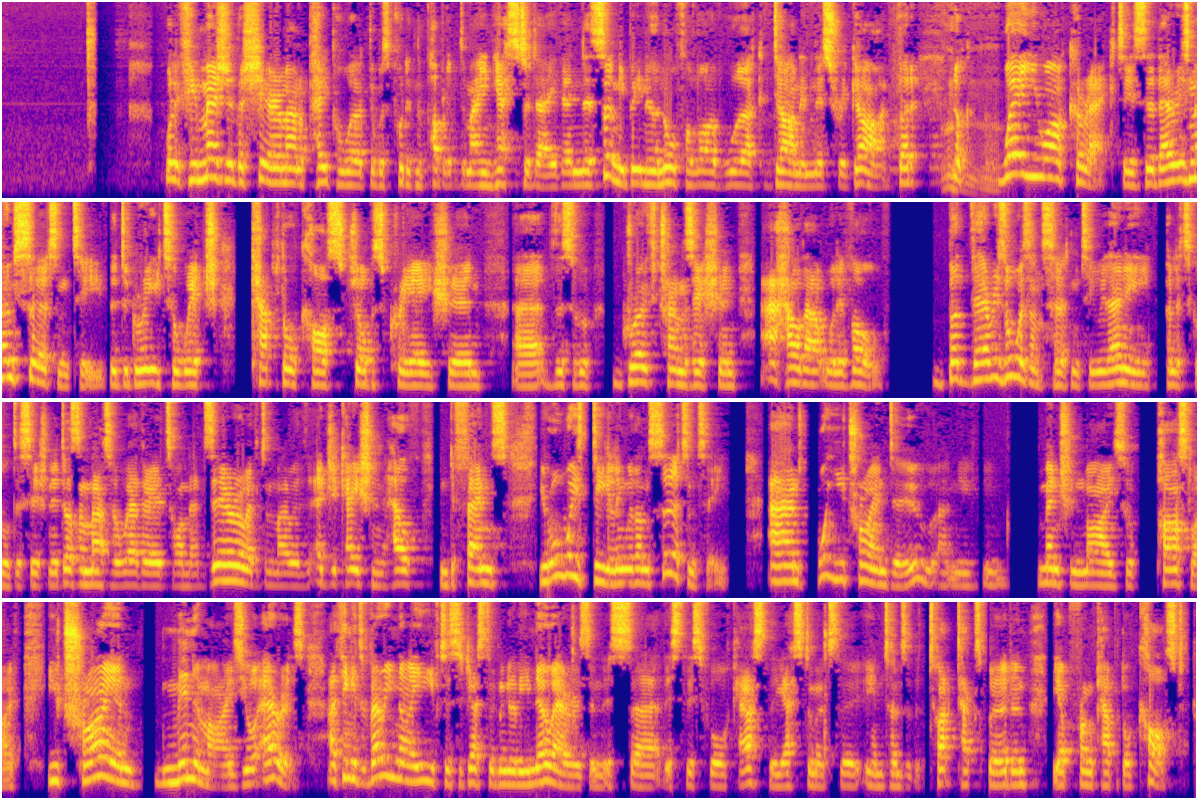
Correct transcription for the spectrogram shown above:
Well, if you measure the sheer amount of paperwork that was put in the public domain yesterday, then there's certainly been an awful lot of work done in this regard. But look, where you are correct is that there is no certainty the degree to which capital costs, jobs creation, uh, the sort of growth transition, uh, how that will evolve. But there is always uncertainty with any political decision. It doesn't matter whether it's on net zero, it doesn't matter whether education, health, and defence. You're always dealing with uncertainty. And what you try and do, and you, you mentioned my sort of past life, you try and minimize your errors. I think it's very naive to suggest that there are going to be no errors in this uh, this this forecast, the estimates the, in terms of the tax burden, the upfront capital cost.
